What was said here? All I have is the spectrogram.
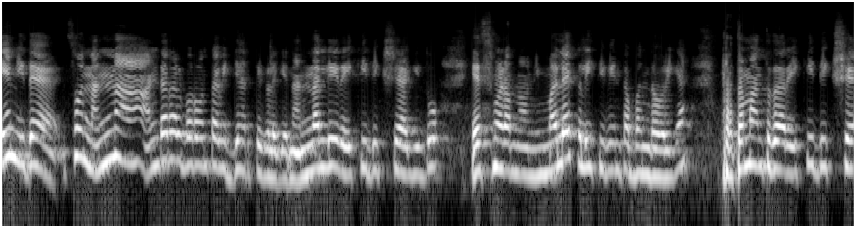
ಏನಿದೆ? ಸೊ ನನ್ನ ಅಂಡರಲ್ಲಿ ಬರುವಂಥ ವಿದ್ಯಾರ್ಥಿಗಳಿಗೆ ನನ್ನಲ್ಲಿ ರೇಖಿ ದೀಕ್ಷೆ ಆಗಿದ್ದು ಎಸ್ ಮೇಡಮ್ ನಾವು ನಿಮ್ಮಲ್ಲೇ ಕಲಿತೀವಿ ಅಂತ ಬಂದವರಿಗೆ ಪ್ರಥಮ ಹಂತದ ರೇಖಿ ದೀಕ್ಷೆ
